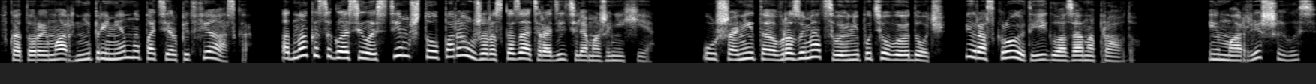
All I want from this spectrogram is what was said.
в которой Мар непременно потерпит фиаско. Однако согласилась с тем, что пора уже рассказать родителям о женихе. Уж они-то вразумят свою непутевую дочь и раскроют ей глаза на правду. И Мар решилась.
